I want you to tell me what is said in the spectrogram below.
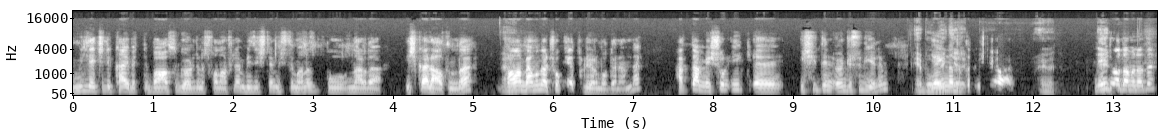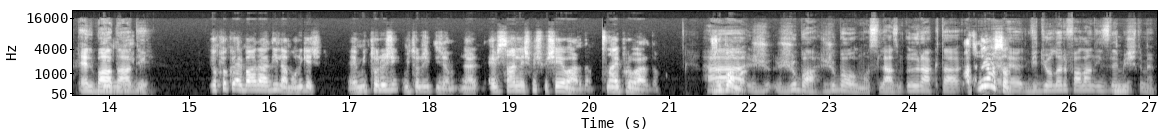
milletçilik kaybetti. Bağısı gördünüz falan filan. Biz işte Müslümanız. Bunlar da işgal altında Evet. falan. Ben bunları çok iyi hatırlıyorum o dönemler. Hatta meşhur ilk e, IŞİD'in öncüsü diyelim. Ebu Bekir yayınladıkları bir şey var. evet. Neydi Evet. o adamın adı? El Bağdadi. Yok yok El Bağdadi değil abi onu geç. E, mitolojik mitolojik diyeceğim. Nerede, efsaneleşmiş bir şey vardı. Sniper vardı. Ha, Juba mı? Ju- Juba, Juba olması lazım. Irak'ta Hatırlıyor musun? Evet, videoları falan izlemiştim hep.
